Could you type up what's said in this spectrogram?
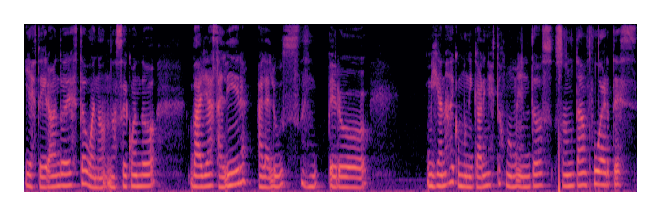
Y estoy grabando esto, bueno, no sé cuándo vaya a salir a la luz, pero mis ganas de comunicar en estos momentos son tan fuertes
